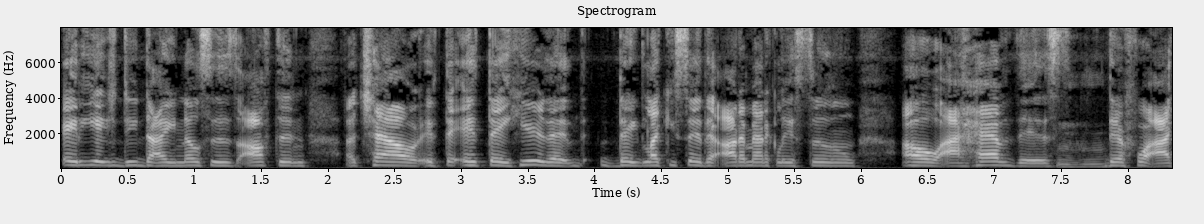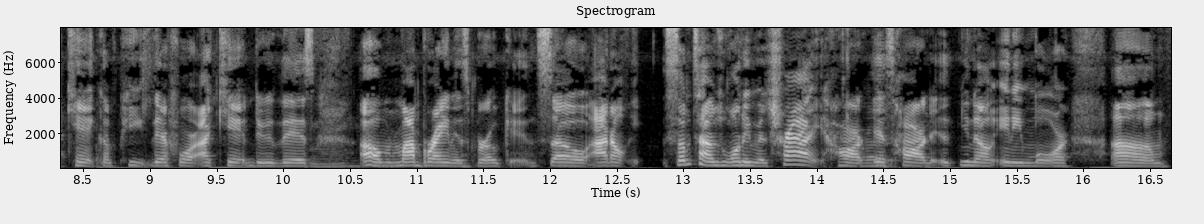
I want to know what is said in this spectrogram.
ADHD diagnosis is often a child. If they if they hear that, they like you said, they automatically assume, oh, I have this, therefore I can't compete, therefore I can't do this. Oh, my brain is broken, so I don't. Sometimes won't even try hard as hard, you know, anymore. Um,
